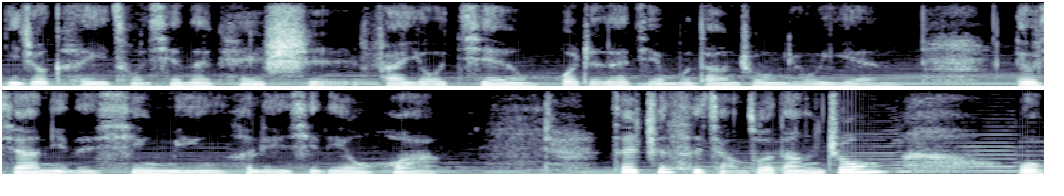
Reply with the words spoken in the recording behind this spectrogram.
你就可以从现在开始发邮件或者在节目当中留言，留下你的姓名和联系电话。在这次讲座当中，我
